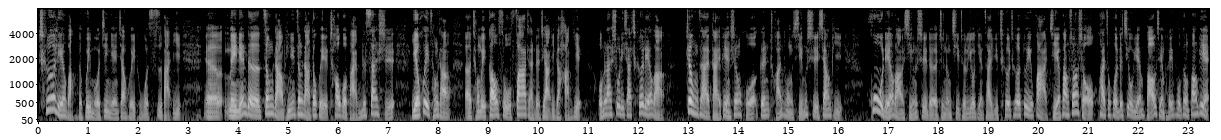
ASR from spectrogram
车联网的规模今年将会突破四百亿，呃，每年的增长平均增长都会超过百分之三十，也会成长呃成为高速发展的这样一个行业。我们来梳理一下车联网正在改变生活，跟传统形式相比。互联网形式的智能汽车的优点在于车车对话、解放双手、快速获得救援、保险赔付更方便、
